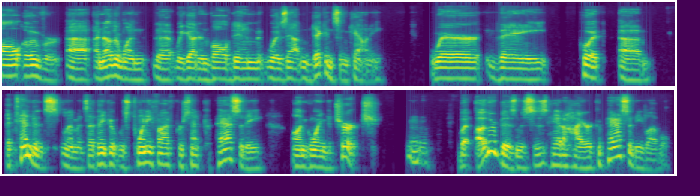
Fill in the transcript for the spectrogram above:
all over. Uh, another one that we got involved in was out in Dickinson County, where they put um, attendance limits. I think it was 25% capacity on going to church. Mhm. But other businesses had a higher capacity level.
